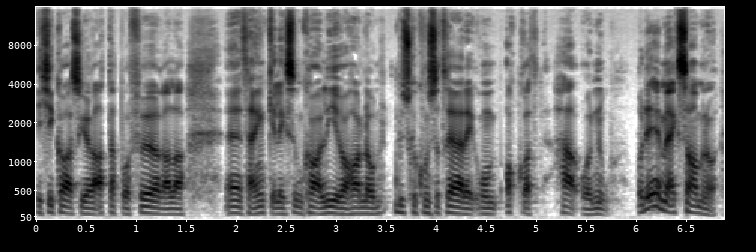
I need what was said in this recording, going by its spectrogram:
ikke hva jeg skal gjøre etterpå, før, eller eh, tenke liksom hva livet handler om. Du skal konsentrere deg om akkurat her og nå. Og det er med eksamen òg.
